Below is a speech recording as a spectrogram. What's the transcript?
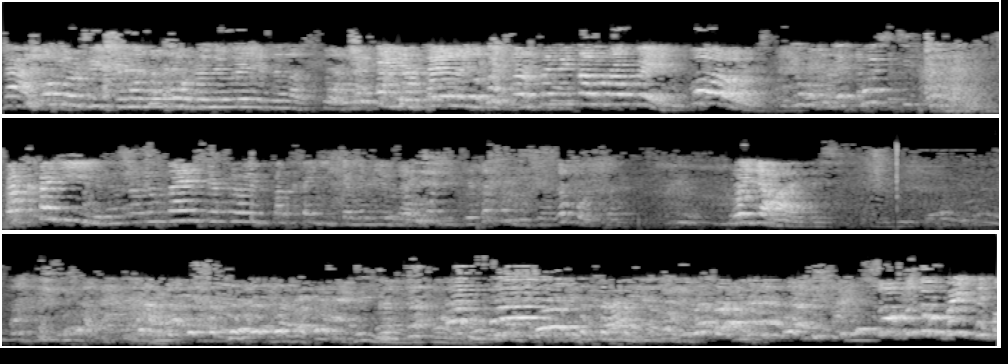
Да, поможіть, воно може не вилізе на стол. Які зеленькі, що ж тобі там робити? Ой! Юля, Кости, подходи. Ну, вы знаете, как вы подходите, выдвижайте. Заходите, заходите, заходьте. Роздягайтесь. Що ви робите?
